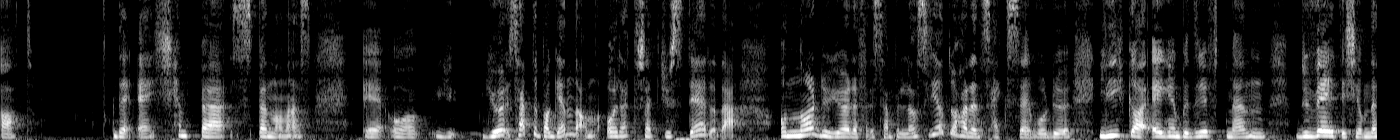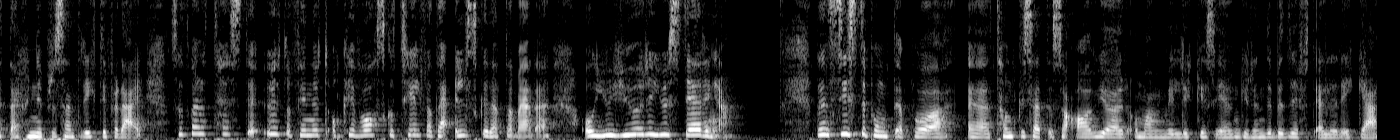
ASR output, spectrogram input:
at det er kjempespennende å å gjør, sette på agendaen og rett og slett justere det. Og når du gjør det, f.eks. La oss si at du har en sekser hvor du liker egen bedrift, men du vet ikke om dette er 100 riktig for deg, så det er det bare å teste ut og finne ut ok, hva skal til for at jeg elsker dette det, og gjøre justeringer. Den siste punktet på eh, tankesettet som avgjør om man vil lykkes i en gründerbedrift eller ikke,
